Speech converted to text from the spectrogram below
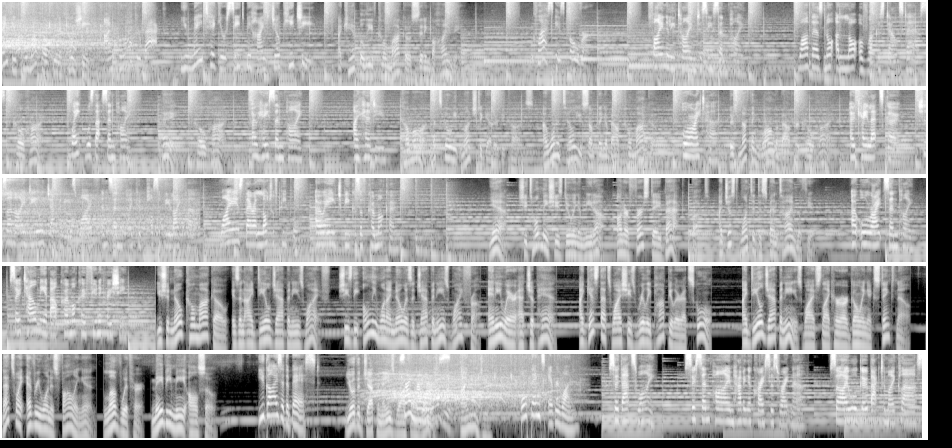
Thank you, Komako Funakoshi. I'm glad you're back. You may take your seat behind Jokichi. I can't believe Komako's sitting behind me. Class is over. Finally, time to see senpai. While there's not a lot of ruckus downstairs. Ko, hi. Wait, was that senpai? Hey, Ko, hi. Oh, hey, senpai. I heard you. Come on, let's go eat lunch together because I want to tell you something about Komako. Alright, her. There's nothing wrong about her Ko, hi. Okay, let's go. She's an ideal Japanese wife, and Senpai could possibly like her. Why is there a lot of people? OH because of Komako? Yeah, she told me she's doing a meetup on her first day back, but I just wanted to spend time with you. Oh, alright, Senpai. So tell me about Komako Funakoshi. You should know Komako is an ideal Japanese wife. She's the only one I know as a Japanese wife from anywhere at Japan. I guess that's why she's really popular at school. Ideal Japanese wives like her are going extinct now. That's why everyone is falling in love with her. Maybe me also. You guys are the best. You're the Japanese wife. Sign my I ass. I need you. All thanks everyone. So that's why. So, Senpai, I'm having a crisis right now. So I will go back to my class.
